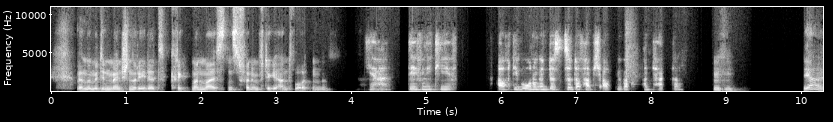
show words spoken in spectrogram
Wenn man mit den Menschen redet, kriegt man meistens vernünftige Antworten. Ja, definitiv. Auch die Wohnung in Düsseldorf habe ich auch über Kontakte. Mhm. Ja,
